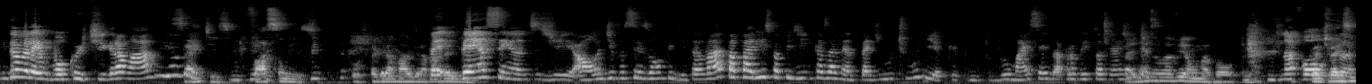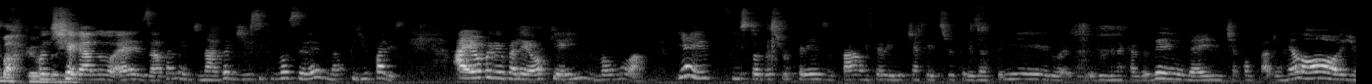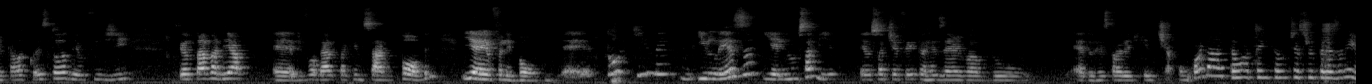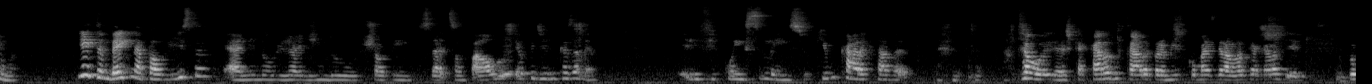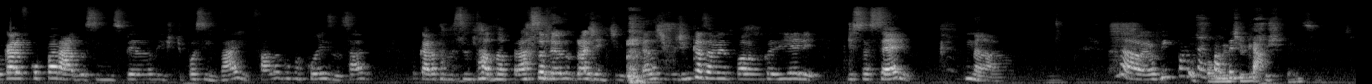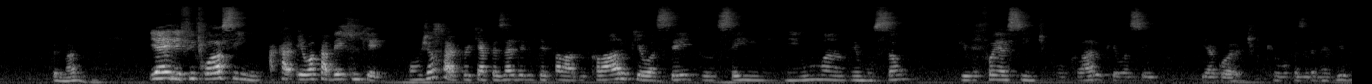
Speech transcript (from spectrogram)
Então eu falei, vou curtir gramado e eu Certíssimo, façam isso. Curta gramado, gramado é Pensem antes de aonde vocês vão pedir. Então vai pra Paris pra pedir em casamento. Pede no último dia, porque tudo mais você aproveitou a viagem Pede mesmo. no avião na volta. Né? na volta. Quando estiver desembarcando. Quando chegar no... É, exatamente. Nada disso que você não pediu em Paris. Aí eu peguei e falei, ok, vamos lá. E aí fiz toda a surpresa e tal. Então ele tinha feito surpresa primeiro, eu dormi na casa dele, aí ele tinha comprado um relógio, aquela coisa toda. Eu fingi que eu tava ali, é, advogado, para quem sabe, pobre. E aí eu falei, bom, é, tô aqui, né? Ilesa, e ele não sabia. Eu só tinha feito a reserva do, é, do restaurante que ele tinha concordado, então até então não tinha surpresa nenhuma. E aí também, na Paulista, ali no jardim do shopping Cidade de São Paulo, eu pedi ele em casamento. Ele ficou em silêncio, que um cara que tava Até hoje, acho que a cara do cara, pra mim, ficou mais gravada que a cara dele. O cara ficou parado, assim, esperando, e, tipo assim, vai, fala alguma coisa, sabe? O cara tava sentado na praça olhando pra gente. Ela, tipo, de em casamento fala alguma coisa. E ele, isso é sério? Não. Não, eu vim pra Eu cá pra brincar. suspense. Não foi nada. E aí ele ficou assim, eu acabei com o quê? Com o jantar, porque apesar dele ter falado, claro que eu aceito, sem nenhuma emoção, foi assim, tipo, claro que eu aceito. E agora, tipo, o que eu vou fazer da minha vida?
